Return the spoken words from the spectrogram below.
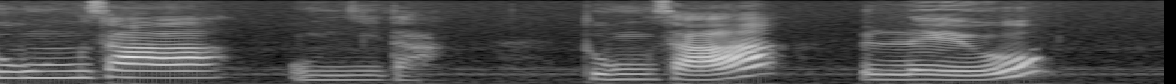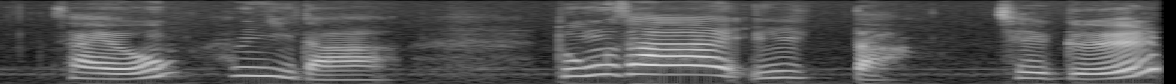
동사 옵니다. 동사 을래요 사용합니다. 동사 읽다, 책을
